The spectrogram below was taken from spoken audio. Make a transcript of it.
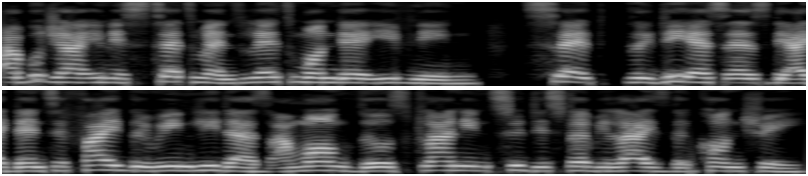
Abuja in a statement late Monday evening, said, the DSS identified the ringleaders among those planning to destabilize the country.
